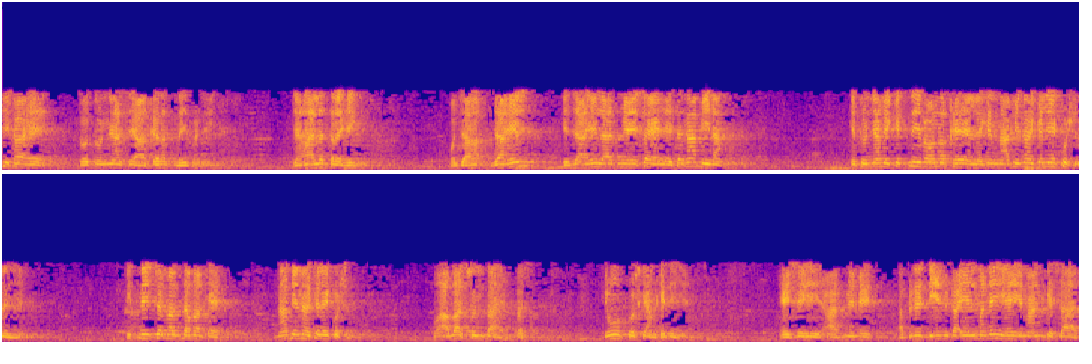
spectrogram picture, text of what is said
سیکھا ہے، تو دنیا سے آخرت نہیں بنے گی۔ جہالت رہے گی۔ اور جاہل، کہ جاہل آدمی ایسا ہے جیسے نابینا۔ کہ دنیا میں کتنی رونق ہے، لیکن نابینا کے لیے کچھ نہیں ہے۔ کتنی چمک دمک ہے، نابینا کے لیے کچھ نہیں۔ وہ آواز سنتا ہے، بس۔ کیوں؟ کچھ کی آنکھیں نہیں ہے۔ ایسے ہی آدمی میں اپنے دین کا علم نہیں ہے ایمان کے ساتھ،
